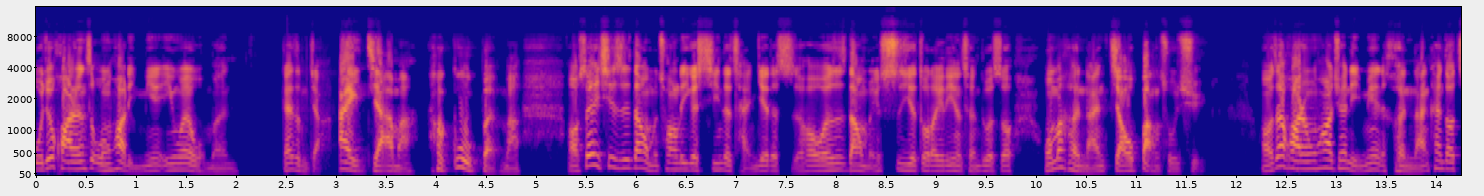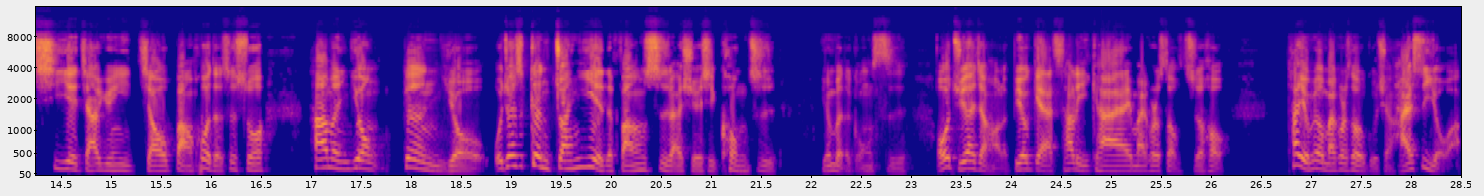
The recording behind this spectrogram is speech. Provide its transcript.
我觉得华人是文化里面，因为我们该怎么讲，爱家嘛，固本嘛，哦，所以其实当我们创立一个新的产业的时候，或者是当我们事业做到一定的程度的时候，我们很难交棒出去。哦，在华人文化圈里面很难看到企业家愿意交棒，或者是说他们用更有，我觉得是更专业的方式来学习控制原本的公司。我举例来讲好了，Bill Gates 他离开 Microsoft 之后，他有没有 Microsoft 的股权？还是有啊。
